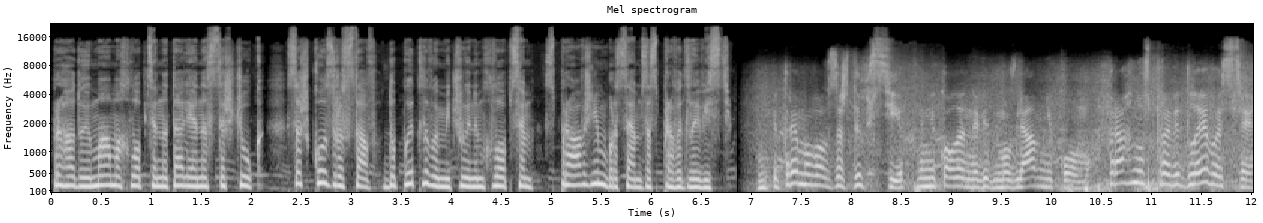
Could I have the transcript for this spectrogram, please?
Пригадує мама хлопця Наталія Настащук. Сашко зростав допитливим і чуйним хлопцем, справжнім борцем за справедливість. Підтримував завжди всіх. Він ніколи не відмовляв нікому. Прагнув справедливості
